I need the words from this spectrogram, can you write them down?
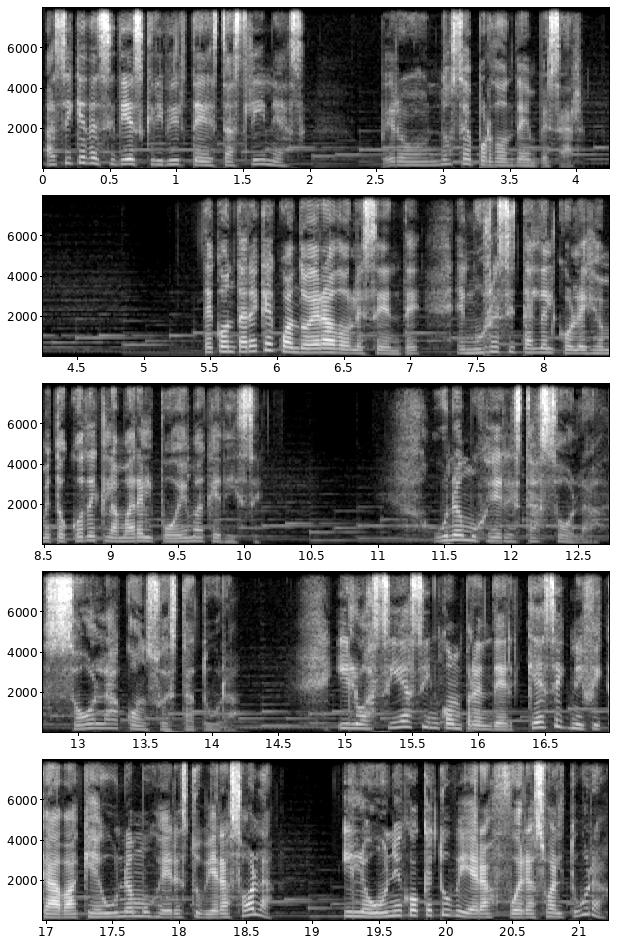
Así que decidí escribirte estas líneas, pero no sé por dónde empezar. Te contaré que cuando era adolescente, en un recital del colegio me tocó declamar el poema que dice, Una mujer está sola, sola con su estatura y lo hacía sin comprender qué significaba que una mujer estuviera sola y lo único que tuviera fuera su altura.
